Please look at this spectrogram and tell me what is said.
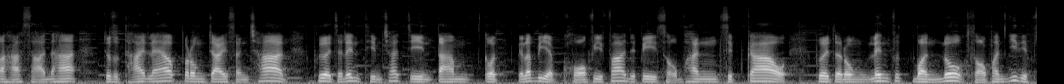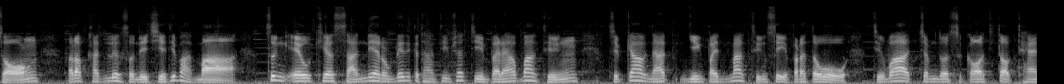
มหาศาลนะฮะจนสุดท้ายแล้วปรงใจสัญชาติ เพื่อจะเล่นทีมชาติจีนตามกฎระเบียบของฟีฟ่าในปี 2019 เพื่อจะลงเล่นฟุตบอลโลก 2022รอบคัดเลือกโซนเอเชียที่ผ่านมา ซึ่งเอลเคสันเนี่ยลงเล่นกับทางทีมชาติจีนไปแล้วมากถึง 19 นัด ยิงไปมากถึง 4 ประตู ถือว่าจำนวนสกอร์ที่ตอบแทน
